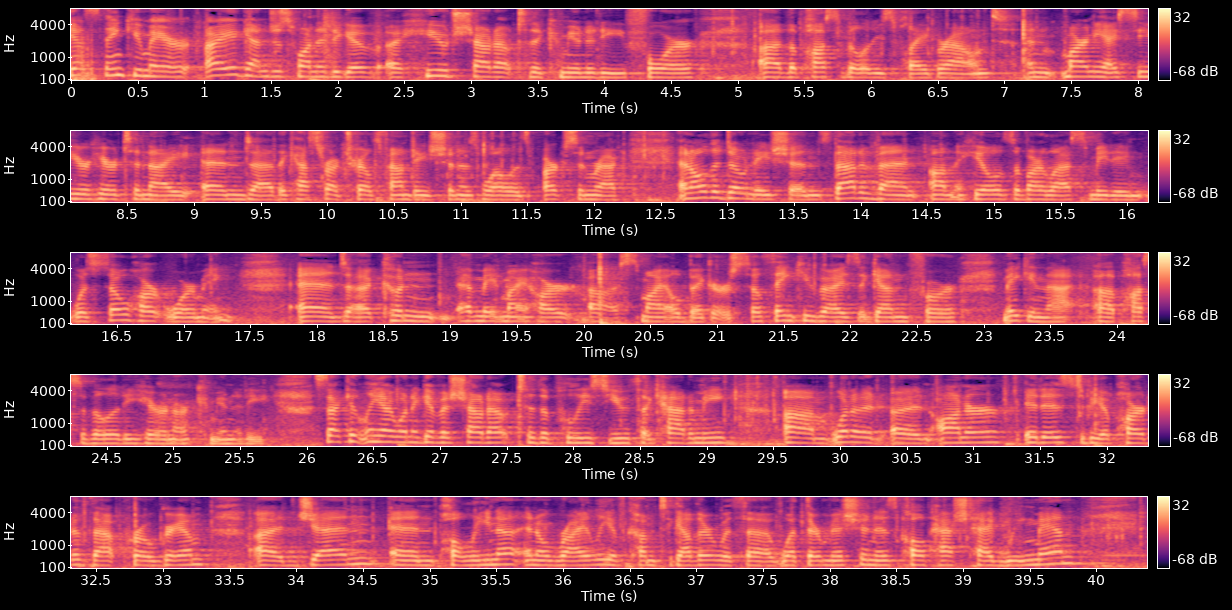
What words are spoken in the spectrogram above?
Yes, thank you, Mayor. I again just wanted to give a huge shout out to the community for uh, the Possibilities Playground. And Marnie, I see you're here tonight, and uh, the Castle Rock Trails Foundation, as well as Parks and Rec, and all the donations. That event on the heels of our last meeting was so heartwarming and uh, couldn't have made my heart uh, smile bigger. So thank you guys again for making that a possibility here in our community. Secondly, I want to give a shout out to the Police Youth Academy. Um, what a, an honor it is to be a part of that program. Uh, Jen and Paulina and O'Reilly have come together with uh, what their mission is called hashtag Wingman,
